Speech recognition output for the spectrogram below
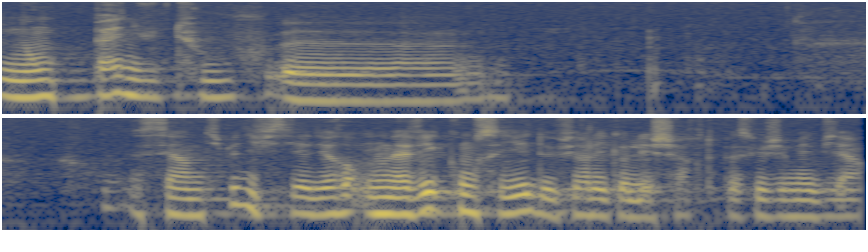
Non, pas du tout. Euh, c'est un petit peu difficile à dire. On m'avait conseillé de faire l'école des Chartes parce que j'aimais bien,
